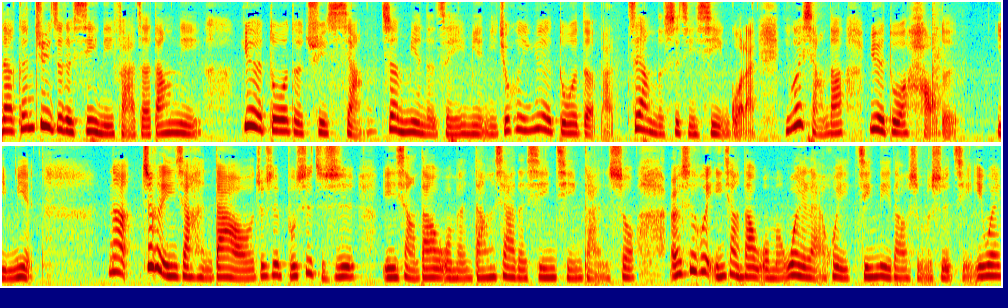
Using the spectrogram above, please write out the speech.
那根据这个吸引力法则，当你越多的去想正面的这一面，你就会越多的把这样的事情吸引过来。你会想到越多好的一面，那这个影响很大哦，就是不是只是影响到我们当下的心情感受，而是会影响到我们未来会经历到什么事情。因为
